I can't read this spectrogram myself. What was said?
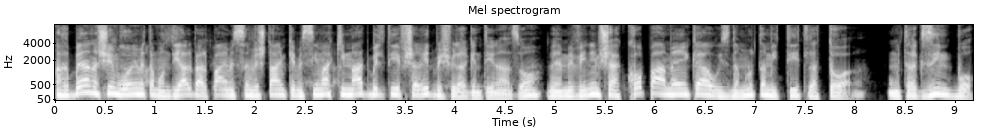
הרבה אנשים רואים את המונדיאל ב-2022 כמשימה כמעט בלתי אפשרית בשביל ארגנטינה הזו, והם מבינים שהקופה אמריקה הוא הזדמנות אמיתית לתואר, ומתרכזים בו,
